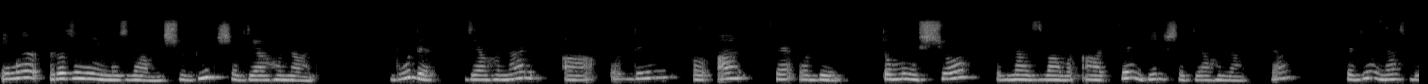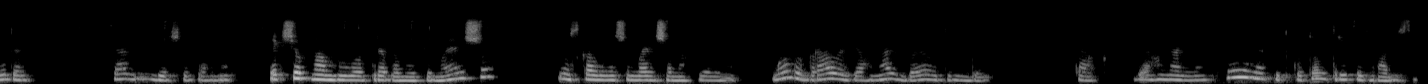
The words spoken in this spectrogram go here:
і ми розуміємо з вами, що більша діагональ буде діагональ А1, о, АС1, тому що в нас з вами АС більша діагональ. Так? Тоді у нас буде ця більша діагональ. Якщо б нам було треба знайти меншу, ну, сказано, що менша нахилена, ми б брали діагональ B1D. Так, діагональ нахилена під кутом 30 градусів.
